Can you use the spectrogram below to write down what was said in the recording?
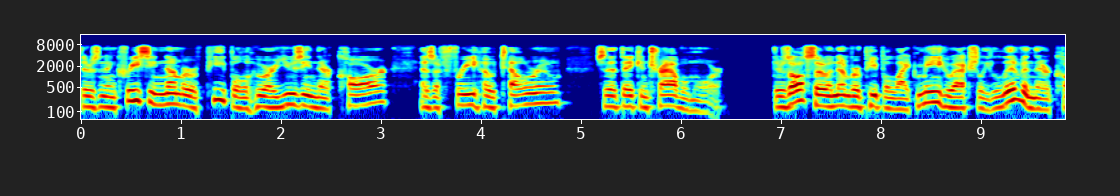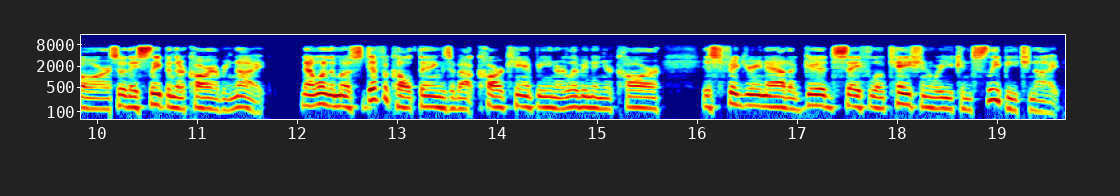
there's an increasing number of people who are using their car as a free hotel room so that they can travel more. There's also a number of people like me who actually live in their car, so they sleep in their car every night. Now, one of the most difficult things about car camping or living in your car is figuring out a good, safe location where you can sleep each night.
